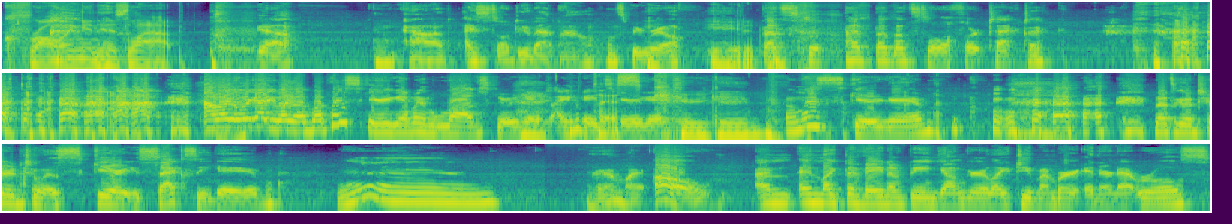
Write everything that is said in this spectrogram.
crawling in his lap. yeah god i still do that now let's be real He hated that's me. still, that, that, that's still a flirt tactic I'm like, oh my god, you want to play scary game? I love scary games. I hate a scary games. scary game. I'm a scary game. That's to turn into a scary, sexy game. Mm. Where am I? Oh, and in like the vein of being younger, like, do you remember internet rules?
